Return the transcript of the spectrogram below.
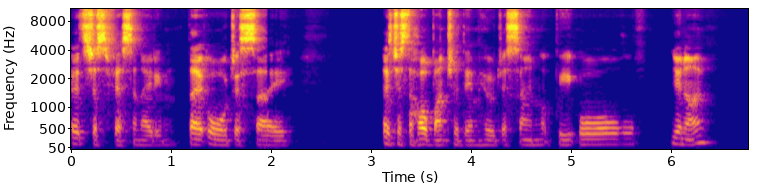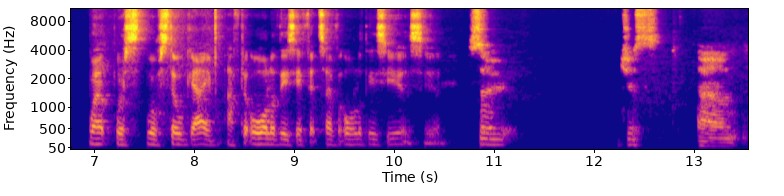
It's just fascinating. They all just say, it's just a whole bunch of them who are just saying, look, we all, you know, we're, we're, we're still gay after all of these efforts over all of these years. Yeah. So, just um,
